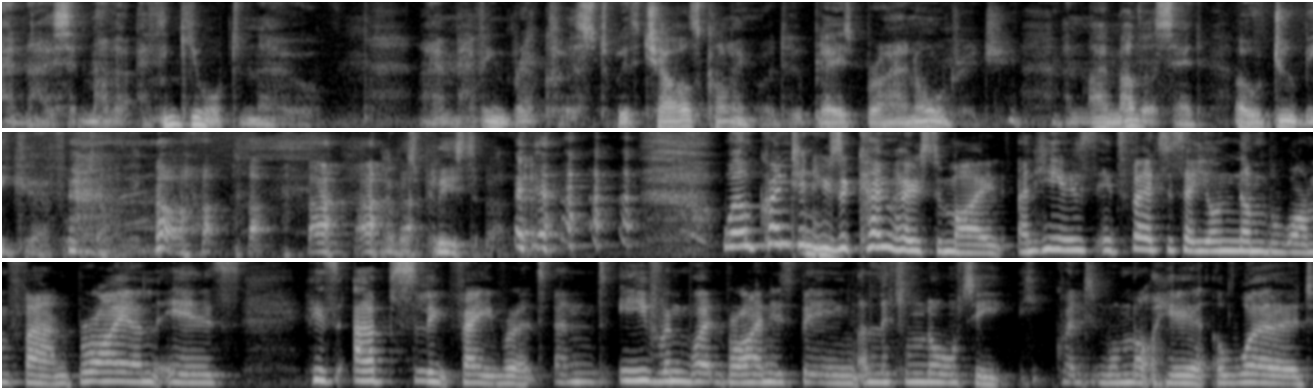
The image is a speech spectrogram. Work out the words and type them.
And I said, Mother, I think you ought to know I'm having breakfast with Charles Collingwood, who plays Brian Aldridge. And my mother said, Oh, do be careful, darling. I was pleased about that. Well, Quentin, who's a co-host of mine, and he is, it's fair to say, your number one fan. Brian is his absolute favourite. And even when Brian is being a little naughty, Quentin will not hear a word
